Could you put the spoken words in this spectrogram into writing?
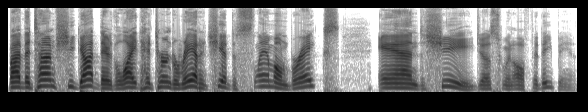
By the time she got there, the light had turned to red and she had to slam on brakes and she just went off the deep end.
